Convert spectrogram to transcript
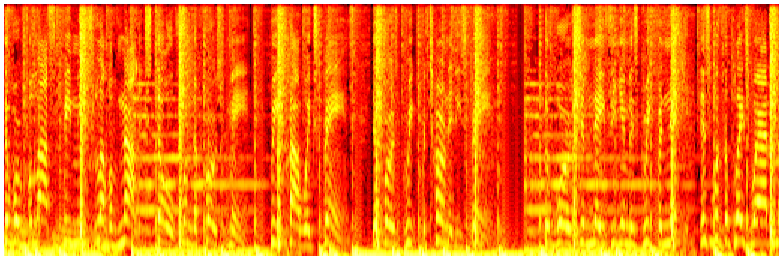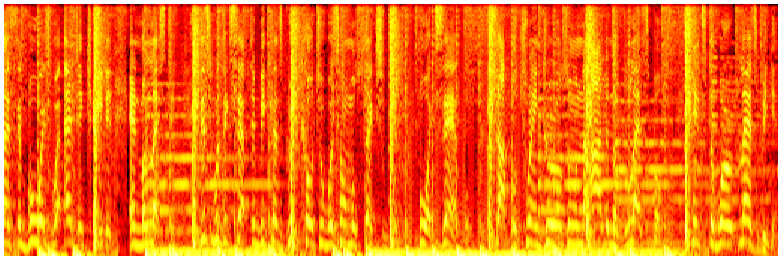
The word philosophy means love of knowledge, stole from the first man. Greek power expands. The first Greek fraternities band. The word gymnasium is Greek for naked. This was the place where adolescent boys were educated and molested. This was accepted because Greek culture was homosexual. For example, Sappho trained girls on the island of Lesbos, hence the word lesbian.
